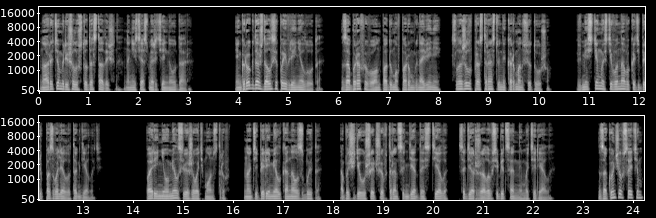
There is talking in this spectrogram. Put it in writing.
Но Артем решил, что достаточно, нанеся смертельный удар. Игрок дождался появления лута. Забрав его, он, подумав пару мгновений, сложил в пространственный карман всю тушу. Вместимость его навыка теперь позволяла так делать. Парень не умел свежевать монстров, но теперь имел канал сбыта, а почти ушедшее в трансцендентность тело содержало в себе ценные материалы. Закончив с этим,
